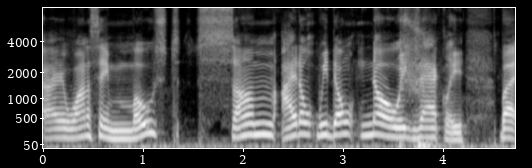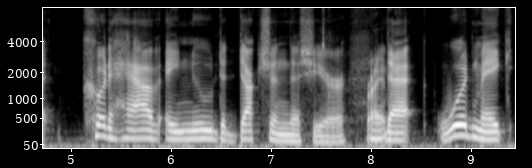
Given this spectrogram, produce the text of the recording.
I want to say most, some. I don't. We don't know exactly, but could have a new deduction this year Right. that would make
